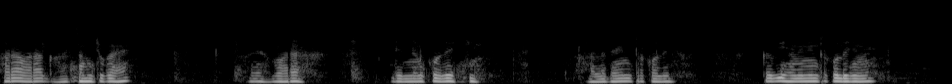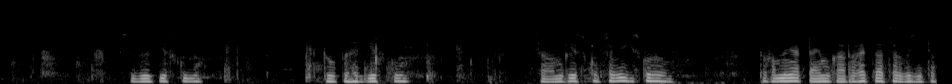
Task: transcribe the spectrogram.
हरा भरा घास जम चुका है। है, हमारा डिंडन कॉलेज की हालत है इंटर कॉलेज कभी हम इंटर कॉलेज में सुबह की स्कूल दोपहर की स्कूल शाम के स्कूल सभी स्कूल तो हमने यहाँ टाइम काट रखा है चार चार बजे तक।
